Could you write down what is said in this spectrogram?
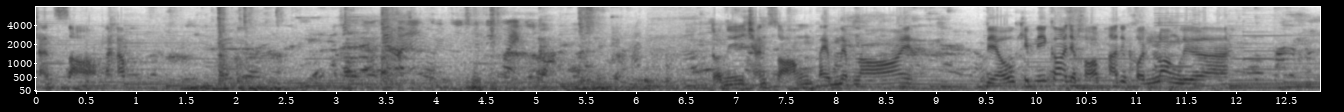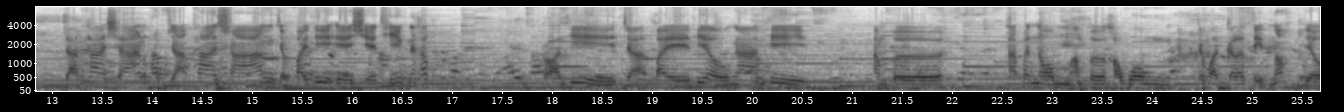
ชั้นสองนะครับตอนนี้ชั้นสองเต็มเรียบร้อย เดี๋ยวคลิปนี้ก็จะขอพาทุกคนล่องเรือ จากท่าช้างนะครับจากท่าช้างจะไปที่เอเชียทิกนะครับ ก่อนที่จะไปเที่ยวงานที่อำเภอท่าพนมอำเภอเขาวงจังหวัดกาฬสินธุ์เนาะเดี๋ยว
